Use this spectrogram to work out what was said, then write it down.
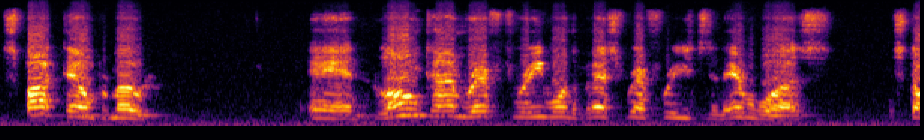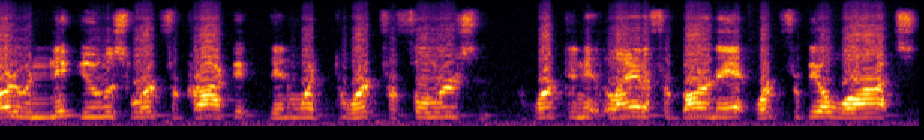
Spot Town promoter and longtime referee, one of the best referees that ever was. Started with Nick Gulas, worked for Crockett, then went to work for Fuller's, worked in Atlanta for Barnett, worked for Bill Watts.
